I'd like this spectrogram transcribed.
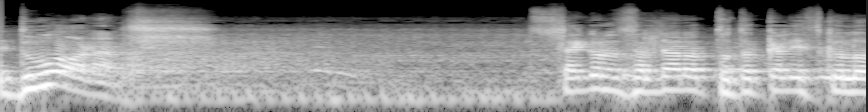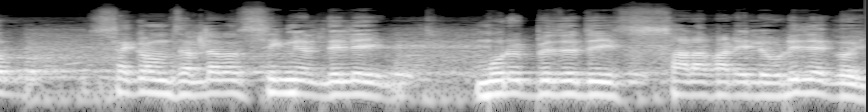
এ দুও অর্ডার সেকেন্ড সেল্টার তোতকালি স্কুলের সেকেন্ড সেল্টারের সিগন্যাল দিলে মুরব্বী যদি সারা ফাটিলে উড়ি দে গই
